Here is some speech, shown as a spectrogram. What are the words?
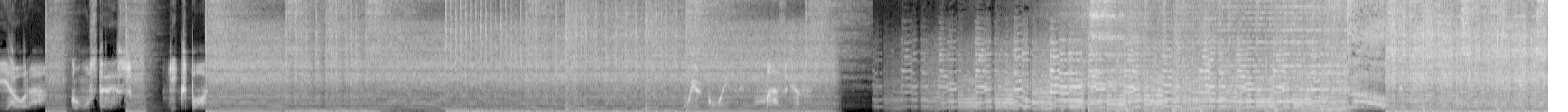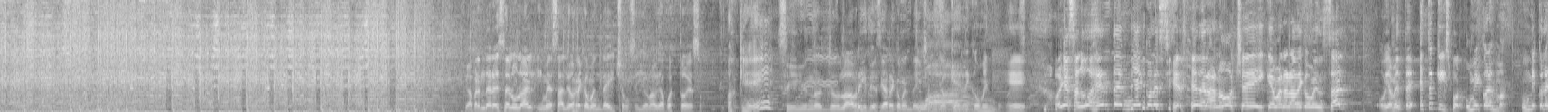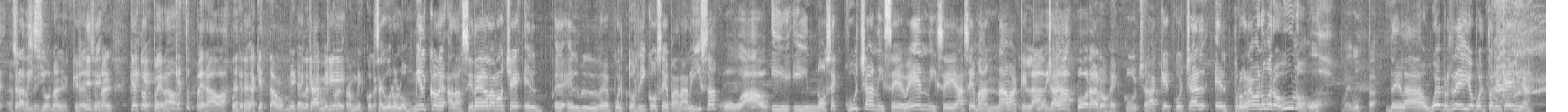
Y ahora, prender el celular y me salió recommendations y yo no había puesto eso. ¿Qué? Sí, no, yo lo abrí y decía recommendations. Wow. Yo, ¿qué recomendé? Oye, saludos gente, miércoles 7 de la noche y qué manera de comenzar. Obviamente, esto es Geekspot, un miércoles más, un miércoles Eso tradicional. Es que- tradicional. ¿Qué Es tú que- esperabas? ¿Qué tú esperabas? Porque aquí estamos, Es miércoles que tras aquí, miércoles tras miércoles. Seguro, los miércoles a las 7 de la noche el, el- el, eh, Puerto Rico se paraliza Oh, wow. y, y no se escucha, ni se ve, ni se hace más nada más que la escuchar. diáspora nos escucha. Más que escuchar el programa número uno Oh, me gusta. de la web radio puertorriqueña.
